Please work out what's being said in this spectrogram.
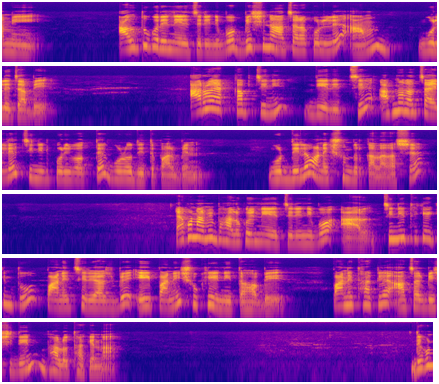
আমি আলতু করে নেড়ে চেড়ে নেব, বেশি নাড়াচাড়া করলে আম গলে যাবে। আরও এক কাপ চিনি দিয়ে দিচ্ছি, আপনারা চাইলে চিনির পরিবর্তে গুঁড়ো দিতে পারবেন। গুড় দিলে অনেক সুন্দর কালার আসে। এখন আমি ভালো করে নিয়ে চেড়ে নিব আর চিনি থেকে কিন্তু পানি ছেড়ে আসবে, এই পানি শুকিয়ে নিতে হবে। পানি থাকলে আচার বেশি দিন ভালো থাকে না। দেখুন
